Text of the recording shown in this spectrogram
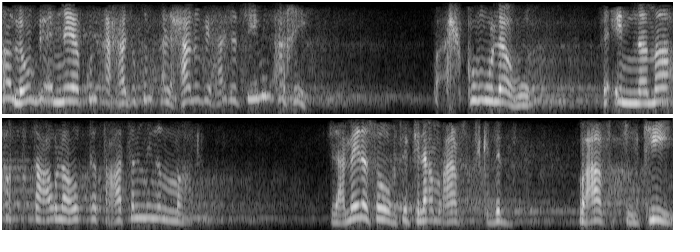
قال لهم بأن يكون أحدكم ألحان بحاجته من أخيه. وأحكم له فإنما أقطع له قطعة من النار. زعما إلا صوبت الكلام وعرفت تكذب وعرفت تبكي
